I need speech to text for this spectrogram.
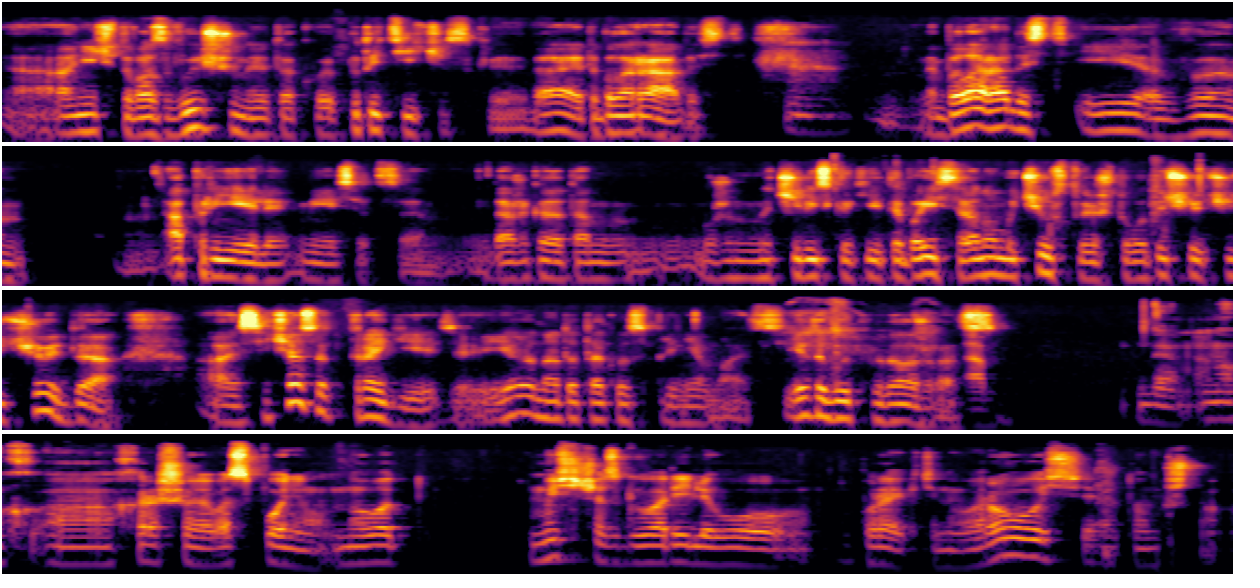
а нечто возвышенное такое, патетическое, да, это была радость. Mm. Была радость и в апреле месяце, даже когда там уже начались какие-то бои, все равно мы чувствовали, что вот еще чуть-чуть, да. А сейчас это трагедия, ее надо так воспринимать, и это будет продолжаться. Да, да ну а, хорошо, я вас понял. Но вот мы сейчас говорили о проекте Новороссия, о том, что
